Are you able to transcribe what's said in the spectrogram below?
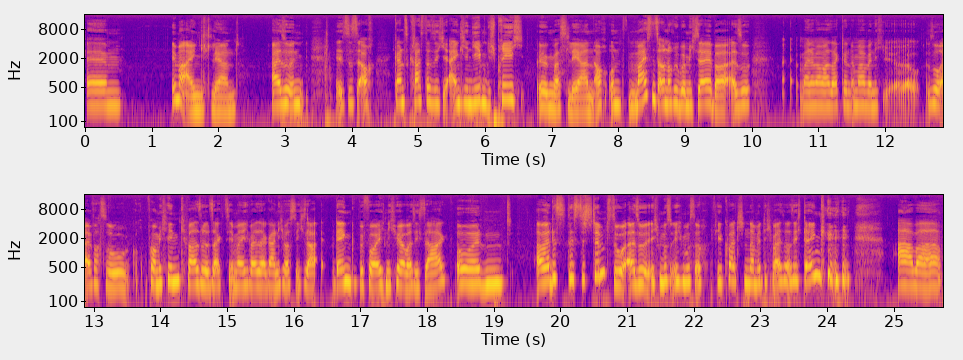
ähm, immer eigentlich lernt. Also in, es ist auch ganz krass, dass ich eigentlich in jedem Gespräch irgendwas lerne, auch und meistens auch noch über mich selber. Also meine Mama sagt dann immer, wenn ich äh, so einfach so vor mich hin quassel, sagt sie immer, ich weiß ja gar nicht, was ich denke, bevor ich nicht höre, was ich sage. Und aber das, das, das stimmt so. Also ich muss, ich muss auch viel quatschen, damit ich weiß, was ich denke. aber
